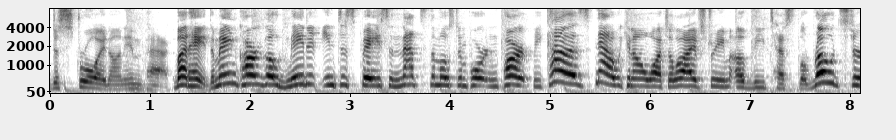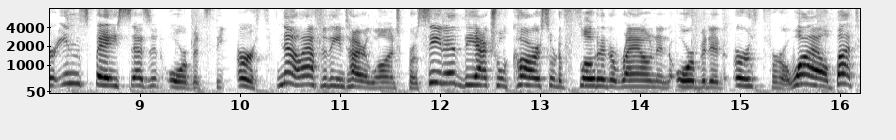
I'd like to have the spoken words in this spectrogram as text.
destroyed on impact. But hey, the main cargo made it into space, and that's the most important part because now we can all watch a live stream of the Tesla Roadster in space as it orbits the Earth. Now, after the entire launch proceeded, the actual car sort of floated around and orbited Earth for a while, but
